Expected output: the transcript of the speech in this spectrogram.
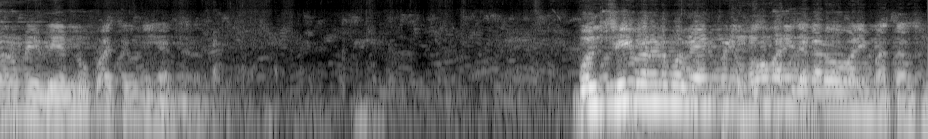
વરમાં વેરનું કોઈ થયું નહીં બોલ શ્રી વર્ણમાં વેન પડી હો વાળી જગાડવા વાળી માતા છે.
